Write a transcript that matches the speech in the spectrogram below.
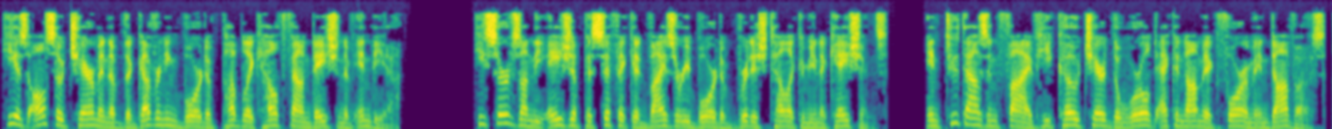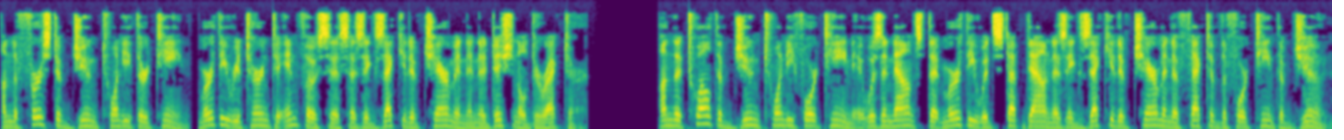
He is also chairman of the Governing Board of Public Health Foundation of India. He serves on the Asia-Pacific Advisory Board of British Telecommunications. In 2005 he co-chaired the World Economic Forum in Davos. On 1 June 2013, Murthy returned to Infosys as executive chairman and additional director. On 12 June 2014 it was announced that Murthy would step down as executive chairman effective 14 June.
